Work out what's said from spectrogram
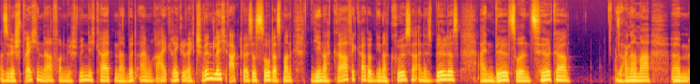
Also wir sprechen da von Geschwindigkeiten, da wird einem regelrecht schwindlig. Aktuell ist es so, dass man je nach Grafikkarte und je nach Größe eines Bildes ein Bild so in circa sagen wir mal, ähm,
